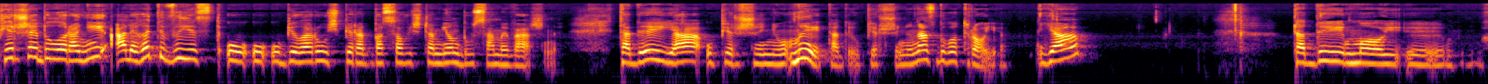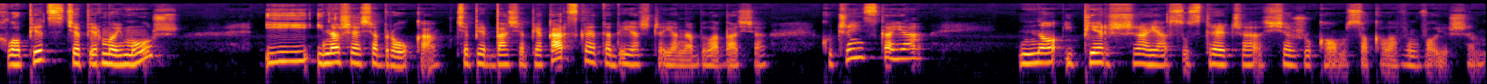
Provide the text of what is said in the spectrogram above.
pierwsze było raniej, ale ten wyjazd u, u, u Białoruś przed basowiszczem, on był samy ważny. Wtedy ja u pierwszyniu, my wtedy u pierwszyniu, nas było troje. Ja, wtedy mój y, chłopiec, ciepier mój mąż i, i nasza Jasia Brołka. Ciepier Basia Piakarska, wtedy jeszcze Jana była Basia Kuczyńska ja. No i pierwsza ja sustrzecza się żuką sokolowym wojuszem.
